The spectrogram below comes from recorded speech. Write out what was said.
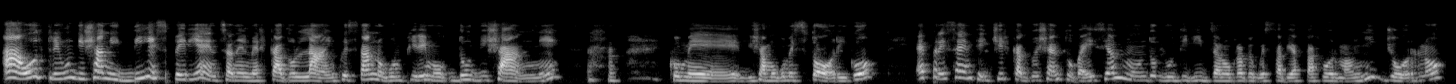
ha oltre 11 anni di esperienza nel mercato online, quest'anno compiremo 12 anni come, diciamo, come storico, è presente in circa 200 paesi al mondo che utilizzano proprio questa piattaforma ogni giorno,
